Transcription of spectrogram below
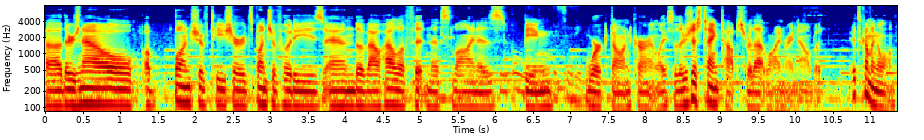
Uh, there's now a bunch of t-shirts, bunch of hoodies, and the Valhalla Fitness line is being worked on currently. So there's just tank tops for that line right now, but it's coming along.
